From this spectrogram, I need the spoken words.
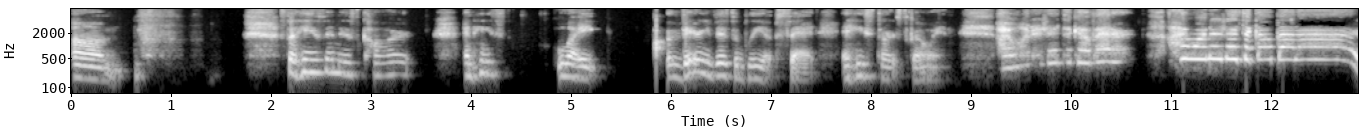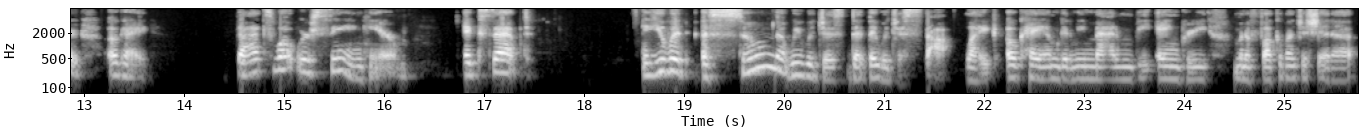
um so he's in his car and he's like very visibly upset and he starts going, I wanted it to go better. I wanted it to go better. Okay, that's what we're seeing here. Except you would assume that we would just that they would just stop. Like, okay, I'm gonna be mad and be angry. I'm gonna fuck a bunch of shit up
